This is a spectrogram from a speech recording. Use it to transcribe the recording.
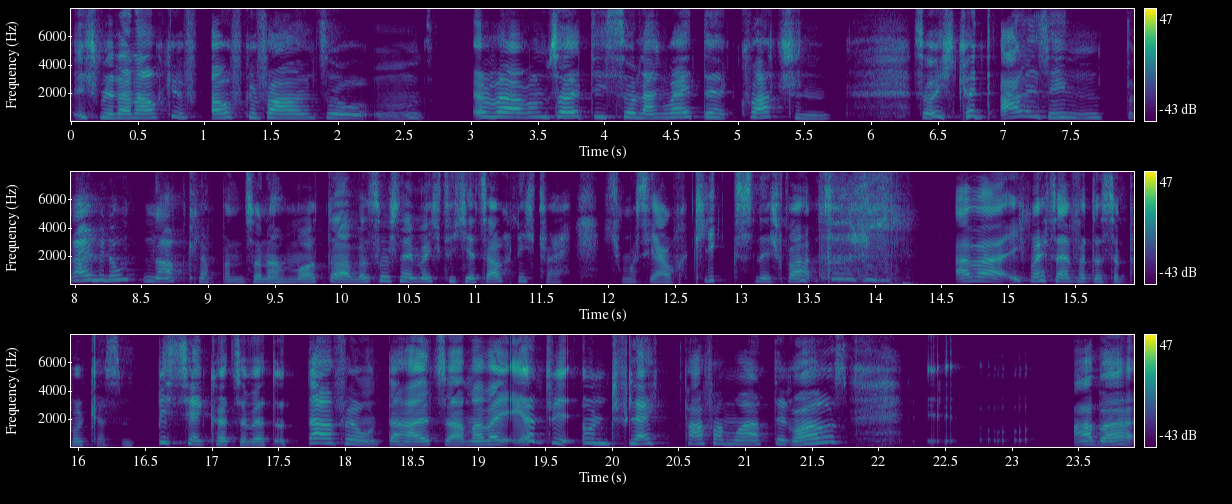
ist mir dann auch aufgefallen, so, und warum sollte ich so lang weiter quatschen? So, ich könnte alles in drei Minuten abklappern, so nach dem Motto, aber so schnell möchte ich jetzt auch nicht, weil ich muss ja auch Klicks, nicht wahr? Aber ich möchte einfach, dass der Podcast ein bisschen kürzer wird und dafür unterhaltsamer, weil irgendwie, und vielleicht ein paar Formate raus, aber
